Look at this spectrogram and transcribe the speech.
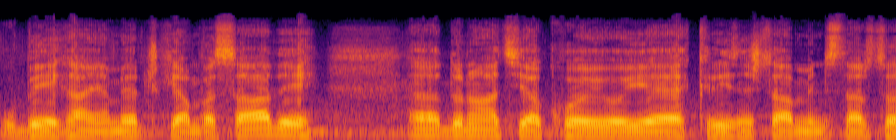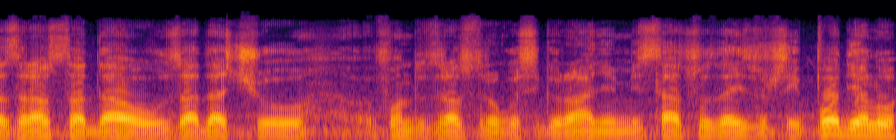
u BiH i Američke ambasade, e, donacija koju je krizni štab Ministarstva zdravstva dao u zadaću e, Fondu zdravstvenog osiguranja i ministarstvu da izvrši podjelu.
